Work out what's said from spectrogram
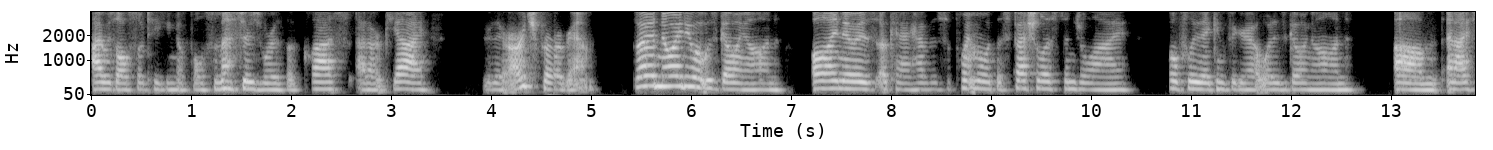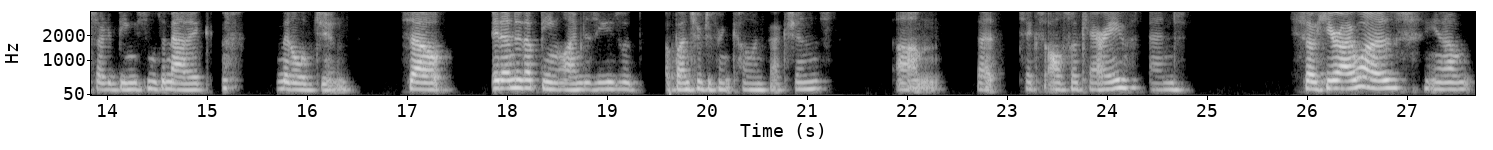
I was also taking a full semester's worth of class at RPI through their Arch program. So I had no idea what was going on. All I knew is, okay, I have this appointment with a specialist in July hopefully they can figure out what is going on. Um, and I started being symptomatic middle of June. So it ended up being Lyme disease with a bunch of different co-infections um, that ticks also carry. And so here I was, you know,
